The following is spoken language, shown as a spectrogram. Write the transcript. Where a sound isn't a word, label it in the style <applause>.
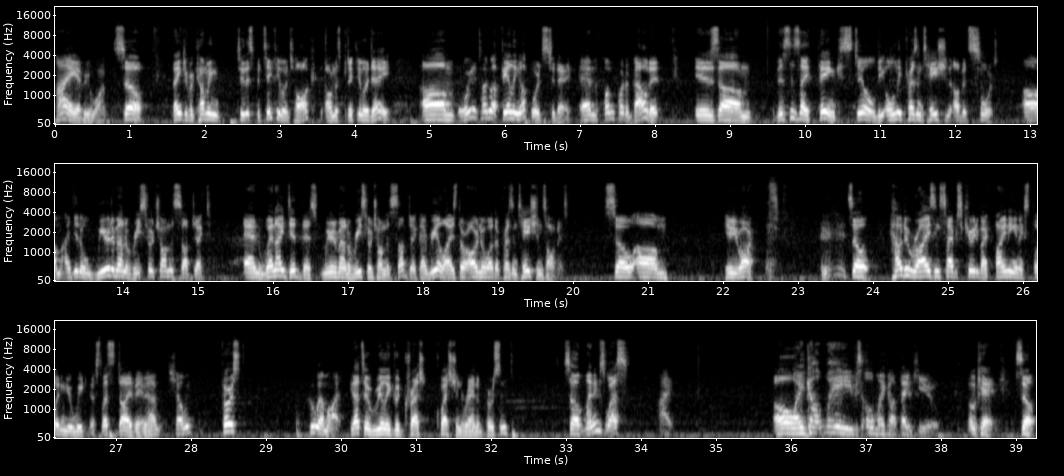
Hi, everyone. So, thank you for coming to this particular talk on this particular day. Um, we're going to talk about failing upwards today. And the fun part about it is um, this is, I think, still the only presentation of its sort. Um, I did a weird amount of research on the subject. And when I did this weird amount of research on the subject, I realized there are no other presentations on it. So, um, here you are. <laughs> so, how to rise in cybersecurity by finding and exploiting your weakness? Let's dive in, uh, shall we? First, who am I? That's a really good question, random person. So, my name is Wes. Hi. Oh, I got waves. Oh my god, thank you. Okay, so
